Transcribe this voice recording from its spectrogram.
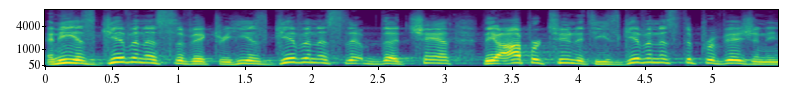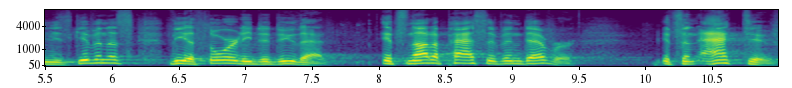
And He has given us the victory. He has given us the, the chance, the opportunity. He's given us the provision, and He's given us the authority to do that. It's not a passive endeavor, it's an active,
